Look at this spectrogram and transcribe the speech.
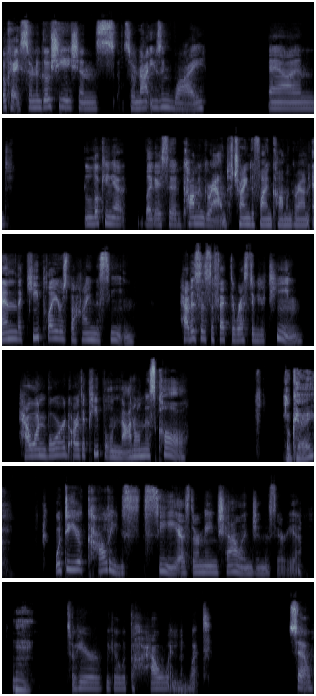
Okay, so negotiations. So not using why and looking at, like I said, common ground, trying to find common ground and the key players behind the scene. How does this affect the rest of your team? How on board are the people not on this call? Okay. What do your colleagues see as their main challenge in this area? Mm. So here we go with the how and the what. So,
